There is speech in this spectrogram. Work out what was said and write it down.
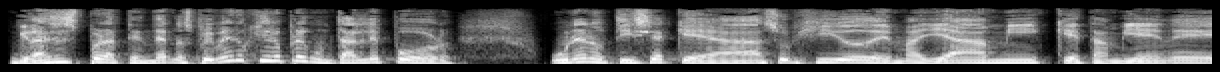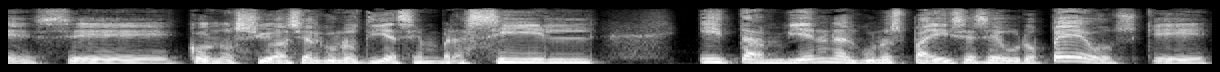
Gracias por atendernos. Primero quiero preguntarle por una noticia que ha surgido de Miami, que también eh, se conoció hace algunos días en Brasil y también en algunos países europeos que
